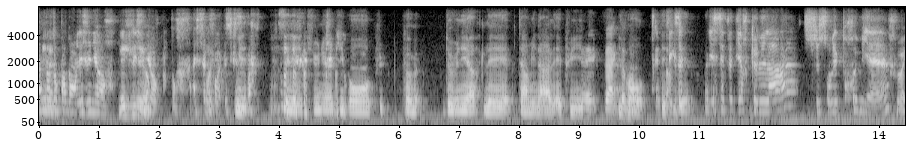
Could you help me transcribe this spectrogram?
Ah, pardon, pardon, les juniors. Les juniors. pardon. À chaque Ouais. fois, Oui, excusez-moi. c'est les juniors qui vont comme devenir les terminales et puis ils Exactement. vont décider. Et c'est-à-dire que là, ce sont les premières, Oui.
